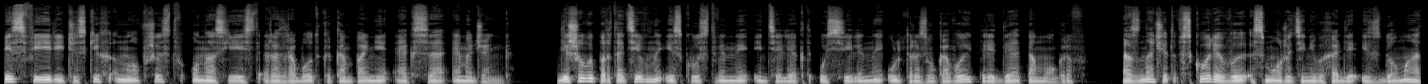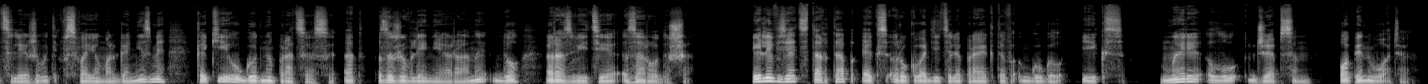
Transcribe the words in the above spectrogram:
Из феерических новшеств у нас есть разработка компании Exa Imaging, Дешевый портативный искусственный интеллект, усиленный ультразвуковой 3D-томограф. А значит, вскоре вы сможете, не выходя из дома, отслеживать в своем организме какие угодно процессы, от заживления раны до развития зародыша. Или взять стартап экс-руководителя проектов Google X Мэри Лу Джепсон, Open Water.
